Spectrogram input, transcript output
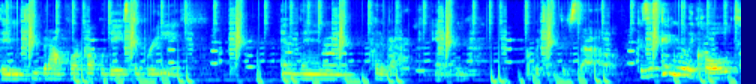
then keep it out for a couple days to breathe and then put it back in a protective style. Because it's getting really cold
